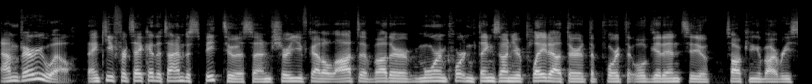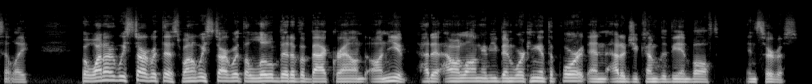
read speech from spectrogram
I'm very well. Thank you for taking the time to speak to us. I'm sure you've got a lot of other more important things on your plate out there at the port that we'll get into talking about recently. But why don't we start with this? Why don't we start with a little bit of a background on you? How, did, how long have you been working at the port and how did you come to be involved in service?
